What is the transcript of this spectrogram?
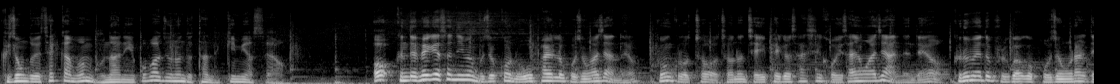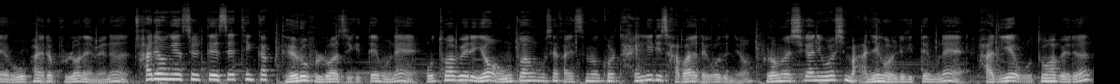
그 정도의 색감은 무난히 뽑아주는 듯한 느낌이었어요. 어, 근데 회계사님은 무조건 로우 파일로 보정하지 않나요? 그건 그렇죠. 저는 JPEG을 사실 거의 사용하지 않는데요. 그럼에도 불구하고 보정을 할 때 로우 파일을 불러내면은 촬영했을 때 세팅 값대로 불러지기 때문에 오토화벨이 여 엉뚱한 곳에 가 있으면 그걸 다 일일이 잡아야 되거든요. 그러면 시간이 훨씬 많이 걸리기 때문에 바디의 오토화벨은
